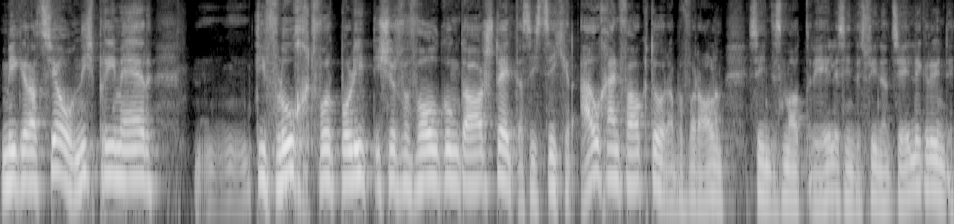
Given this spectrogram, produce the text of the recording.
Migration nicht primär die Flucht vor politischer Verfolgung darstellt. Das ist sicher auch ein Faktor, aber vor allem sind es materielle, sind es finanzielle Gründe.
